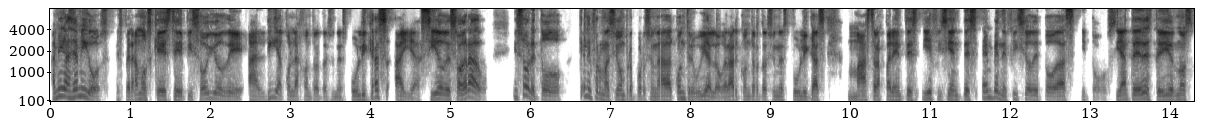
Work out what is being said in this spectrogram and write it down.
amigas y amigos, esperamos que este episodio de Al día con las contrataciones públicas haya sido de su agrado y sobre todo que la información proporcionada contribuya a lograr contrataciones públicas más transparentes y eficientes en beneficio de todas y todos. Y antes de despedirnos,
